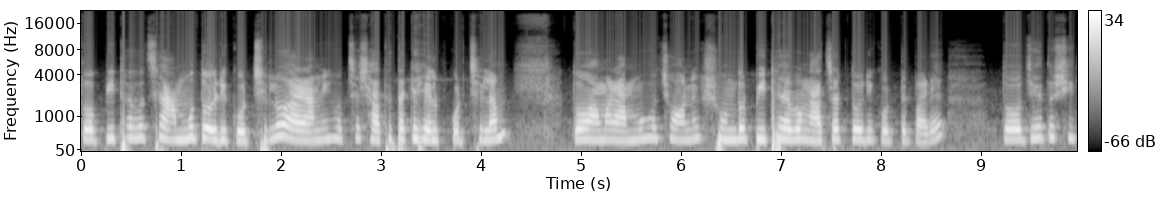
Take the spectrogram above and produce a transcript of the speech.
তো পিঠা হচ্ছে আম্মু তৈরি করছিল, আর আমি হচ্ছে সাথে তাকে হেল্প করছিলাম। তো আমার আম্মু হচ্ছে অনেক সুন্দর পিঠা এবং আচার তৈরি করতে পারে। তো যেহেতু শীত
